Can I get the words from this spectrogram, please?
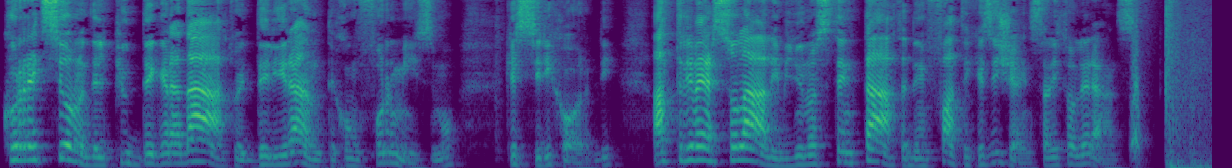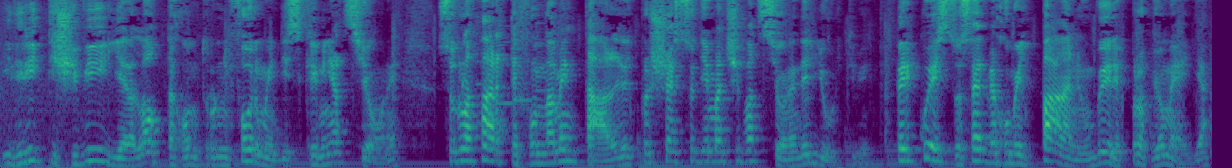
correzione del più degradato e delirante conformismo, che si ricordi, attraverso l'alibi di un'ostentata ed enfatica esigenza di tolleranza. I diritti civili e la lotta contro ogni forma di discriminazione sono una parte fondamentale del processo di emancipazione degli ultimi. Per questo serve come il pane un vero e proprio media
